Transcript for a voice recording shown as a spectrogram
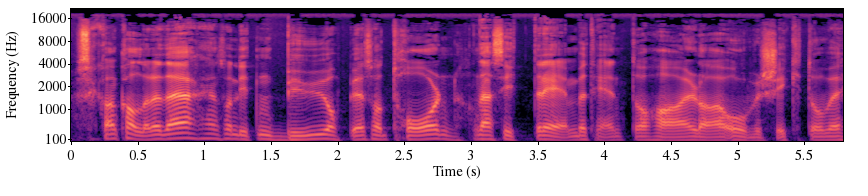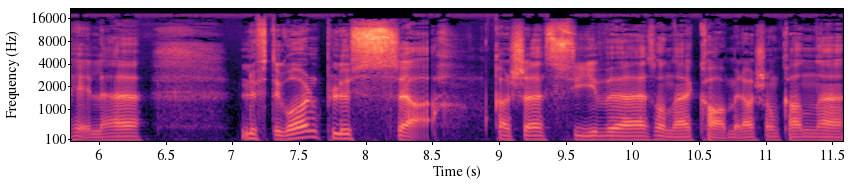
Hvis jeg kan kalle det det. En sånn liten bu oppi et sånt tårn. Der sitter en betjent og har da oversikt over hele luftegården, pluss ja, kanskje syv eh, sånne kameraer som kan eh,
